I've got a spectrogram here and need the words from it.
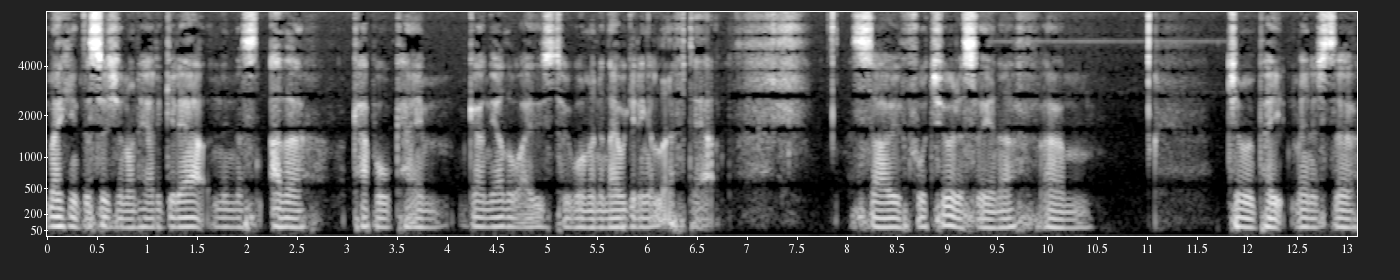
making a decision on how to get out, and then this other couple came going the other way. These two women, and they were getting a lift out. So, fortuitously enough, um, Jim and Pete managed to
